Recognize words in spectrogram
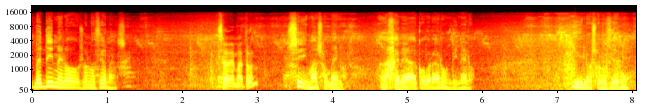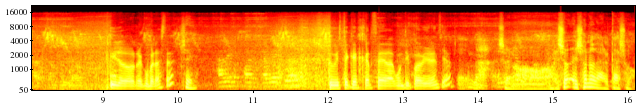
vete y me lo solucionas. O sea, de matón. Sí, más o menos, a generar, a cobrar un dinero. Y lo solucioné, ¿Y lo recuperaste? sí. ¿Tuviste que ejercer algún tipo de violencia? Nah, eso no, eso, eso no da el caso.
